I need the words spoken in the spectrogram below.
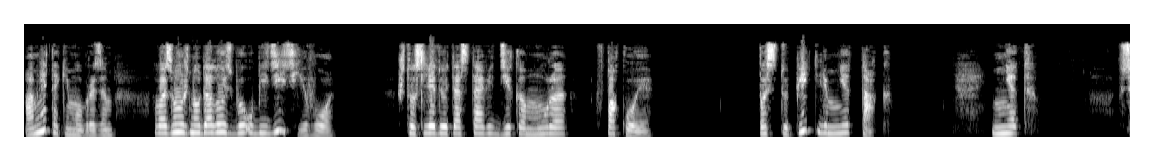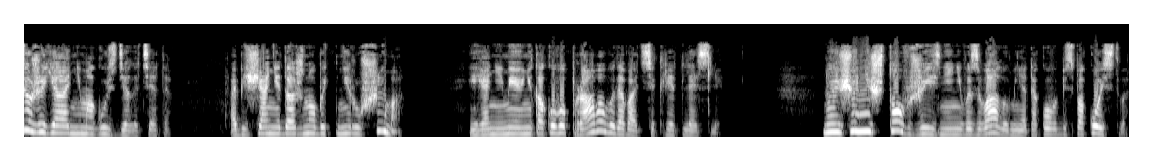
А мне таким образом, возможно, удалось бы убедить его, что следует оставить Дика Мура в покое. Поступить ли мне так? Нет, все же я не могу сделать это. Обещание должно быть нерушимо, и я не имею никакого права выдавать секрет Лесли. Но еще ничто в жизни не вызывало у меня такого беспокойства,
